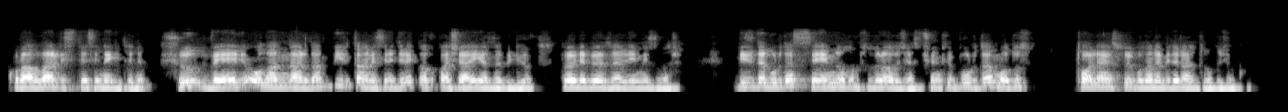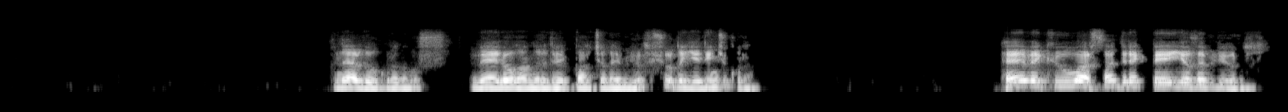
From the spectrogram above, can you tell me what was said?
Kurallar listesine gidelim. Şu V'li olanlardan bir tanesini direkt alıp aşağıya yazabiliyoruz. Böyle bir özelliğimiz var. Biz de burada S'nin olumsuzunu alacağız. Çünkü burada modus tollens uygulanabilir halde olacak. Nerede o kuralımız? V'li olanları direkt parçalayabiliyoruz. Şurada 7. kural. P ve Q varsa direkt P'yi yazabiliyoruz.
